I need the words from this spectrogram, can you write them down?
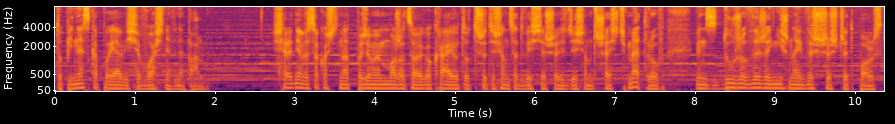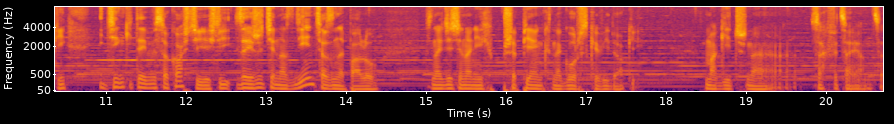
to Pineska pojawi się właśnie w Nepalu. Średnia wysokość nad poziomem morza całego kraju to 3266 metrów, więc dużo wyżej niż najwyższy szczyt Polski. I dzięki tej wysokości, jeśli zajrzycie na zdjęcia z Nepalu, znajdziecie na nich przepiękne górskie widoki. Magiczne, zachwycające.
